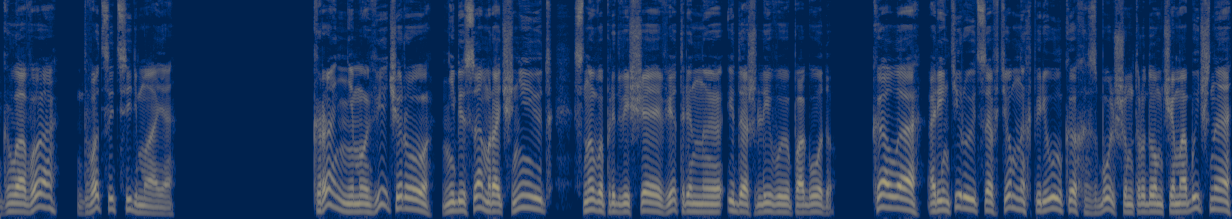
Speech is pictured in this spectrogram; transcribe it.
Глава двадцать седьмая К раннему вечеру небеса мрачнеют, снова предвещая ветренную и дождливую погоду. Кала ориентируется в темных переулках с большим трудом, чем обычно,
